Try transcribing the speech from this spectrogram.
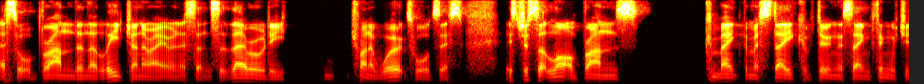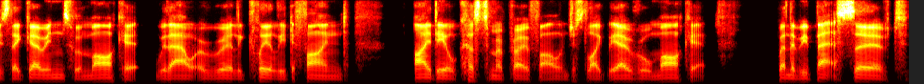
a sort of brand and a lead generator in a sense that they're already trying to work towards this. It's just that a lot of brands can make the mistake of doing the same thing, which is they go into a market without a really clearly defined ideal customer profile and just like the overall market when they'd be better served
